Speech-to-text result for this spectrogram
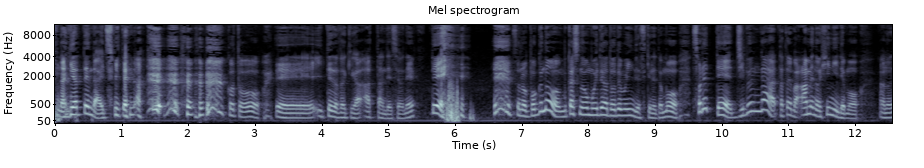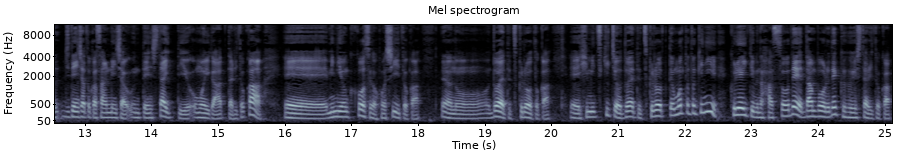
何やってんだあいつみたいな ことを、えー、言ってた時があったんですよね。で、その僕の昔の思い出はどうでもいいんですけれども、それって自分が例えば雨の日にでもあの自転車とか三輪車を運転したいっていう思いがあったりとか、えー、ミニ四駆コースが欲しいとか、あのどうやって作ろうとか、えー、秘密基地をどうやって作ろうって思った時にクリエイティブな発想で段ボールで工夫したりとか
